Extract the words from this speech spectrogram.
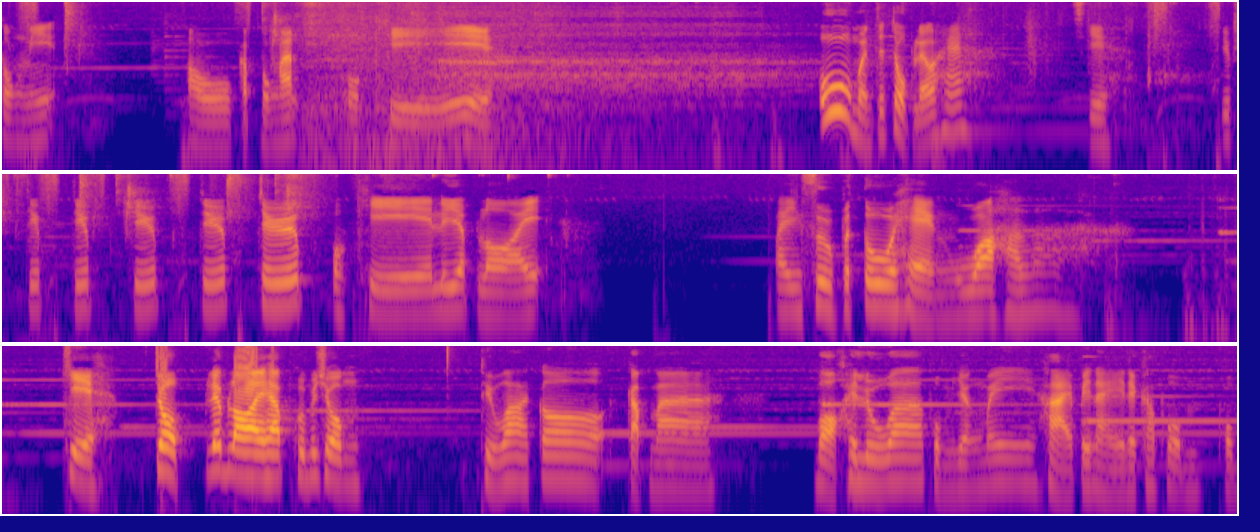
ตรงนี้ เอากับตรงนั้น โอเคอู้เหมือนจะจบแล้วแฮะโอเคจิบจิบจิบจิบจิบจิบโอเค เรียบร้อย ไปสู่ประตูแห่งวาฮาร่าโอเค จบเรียบร้อยครับคุณผู้ชม ถือว่าก็กลับมา บอกให้รู้ว่าผมยังไม่หายไปไหนนะครับผม ผม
